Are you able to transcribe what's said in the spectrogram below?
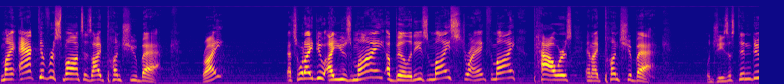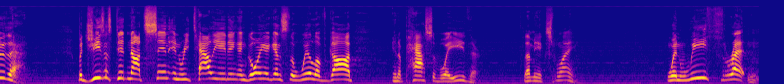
My active response is I punch you back, right? That's what I do. I use my abilities, my strength, my powers, and I punch you back. Well, Jesus didn't do that. But Jesus did not sin in retaliating and going against the will of God in a passive way either. Let me explain. When we threaten,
